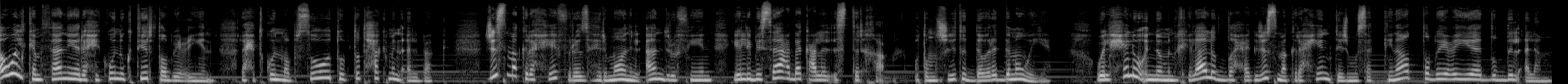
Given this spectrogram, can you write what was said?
أول كم ثانية رح يكونوا كتير طبيعيين. رح تكون مبسوط وبتضحك من قلبك. جسمك رح يفرز هرمون الأندروفين يلي بيساعدك على الاسترخاء وتنشيط الدورة الدموية. والحلو إنه من خلال الضحك جسمك رح ينتج مسكنات طبيعية ضد الألم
